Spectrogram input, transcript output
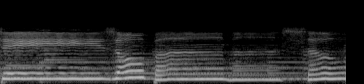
days all by myself.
